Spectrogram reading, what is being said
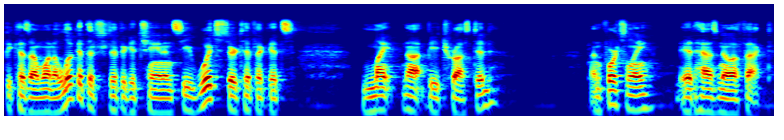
because I want to look at the certificate chain and see which certificates might not be trusted. Unfortunately, it has no effect.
